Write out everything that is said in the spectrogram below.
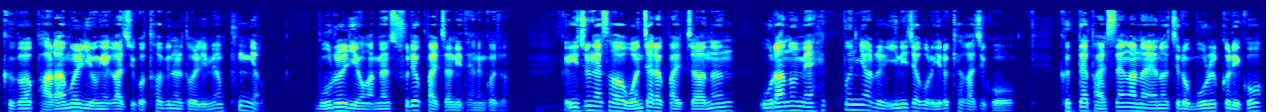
그거 바람을 이용해 가지고 터빈을 돌리면 풍력, 물을 이용하면 수력 발전이 되는 거죠. 그이 중에서 원자력 발전은 우라늄의 핵 분열을 인위적으로 일으켜 가지고 그때 발생하는 에너지로 물을 끓이고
